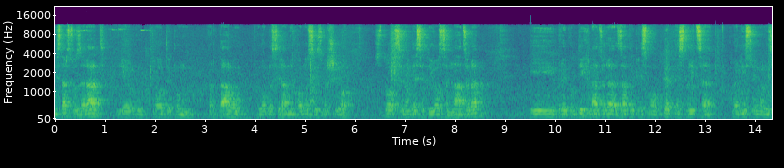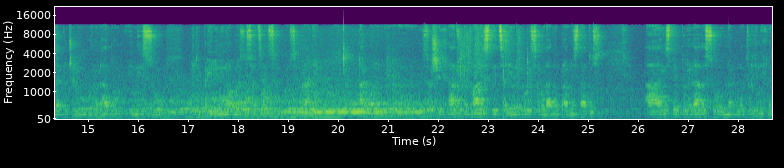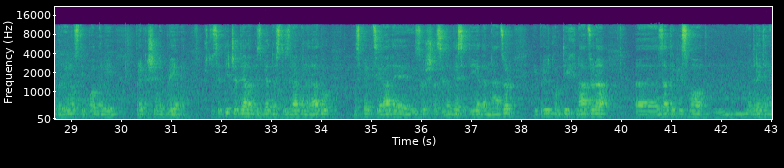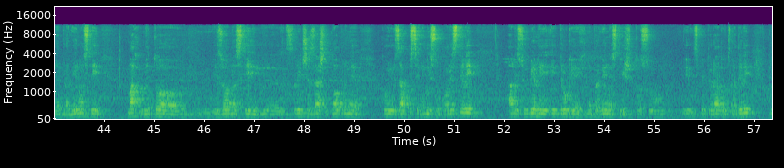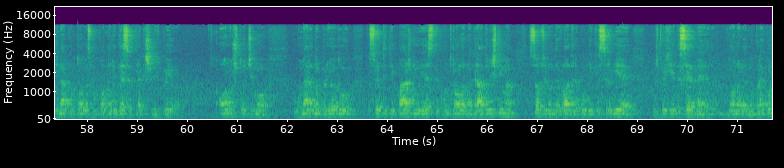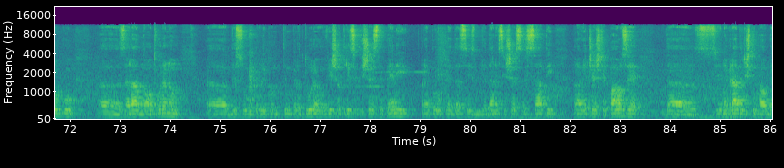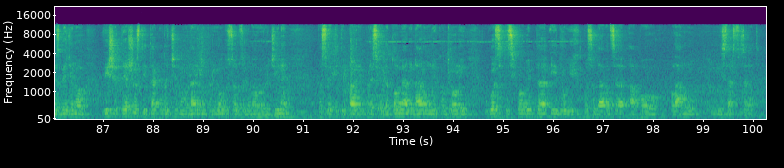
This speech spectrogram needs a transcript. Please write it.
Ministarstvo za rad je u proteklom kvartalu u oblasti radnih odnosa izvršilo 178 nadzora i prilikom tih nadzora zatekli smo 15 lica koja nisu imali zaključen ugovor o radu i nisu bili prijavljeni na obavezno socijalno osiguranje. Nakon e, izvršenih nadzora 12 lica je regulisalo radno-pravni status, a inspektori rada su nakon utvrđenih nepravilnosti podneli prekršene prijave. Što se tiče dela bezbednosti i zdravlja na radu, inspekcija rada je izvršila 71 nadzor i prilikom tih nadzora e, zatekli smo određene nepravilnosti. Mahom je to iz oblasti e, lične zaštitne opreme koju zaposleni nisu koristili, ali su bili i druge nepravilnosti što su inspektor rada utvrdili i nakon toga smo podneli 10 prekršenih prijeva. Ono što ćemo u narednom periodu posvetiti pažnju jeste kontrola na gradilištima, s obzirom da je vlada Republike Srbije još 2007. donala jednu preporuku e, za rad na otvorenom, e, gde su prilikom temperatura više od 36 stepeni preporuke da se između 11 i 16 sati prave češće pauze, da je na gradilištima obezbeđeno više tečnosti, tako da ćemo u narednom periodu, s obzirom na ove vrućine, posvetiti pažnju pre svega tome, ali naravno i kontroli ugostiteljskih objekta i drugih poslodavaca, a po planu Ministarstva za rad.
